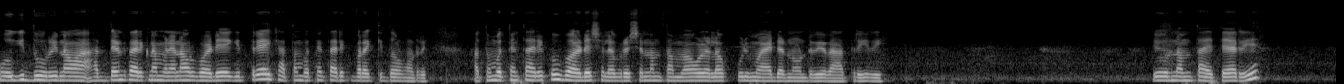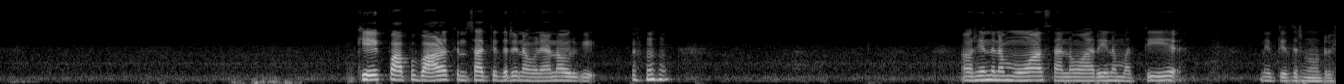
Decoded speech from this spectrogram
ಹೋಗಿದ್ದು ರೀ ನಾವು ಹದಿನೆಂಟು ತಾರೀಕು ನಮ್ಮ ಮನೆಯವ್ರ ಬರ್ಡೇ ಆಗಿತ್ತು ರೀ ಈಗ ಹತ್ತೊಂಬತ್ತನೇ ತಾರೀಕು ಬರಕ್ಕಿದ್ದವ್ರು ನೋಡ್ರಿ. ಹತ್ತೊಂಬತ್ತನೇ ತಾರೀಕು ಬರ್ಡೇ ಸೆಲೆಬ್ರೇಷನ್ ನಮ್ಮ ತಮ್ಮಗಳೆಲ್ಲ ಕೂಡಿ ಮಾಡ್ಯಾರ ನೋಡ್ರಿ, ರಾತ್ರಿ ರೀ. ಇವ್ರು ನಮ್ಮ ತಾಯ್ತ್ಯ ರೀ. ಕೇಕ್ ಪಾಪ ಭಾಳ ತಿನ್ಸಾತಿದ್ರಿ ನಮ್ಮ ಮನ್ಯಾನವ್ರಿಗೆ ಅವ್ರ ಹಿಂದೆ ನಮ್ಮ ಅವ್ವ ಸಣ್ಣವ್ವ ರೀ, ನಮ್ಮ ಅತ್ತಿ ನಿಂತಿದ್ರು ನೋಡ್ರಿ.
